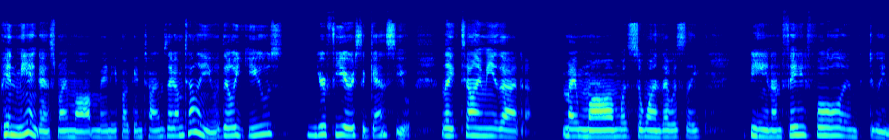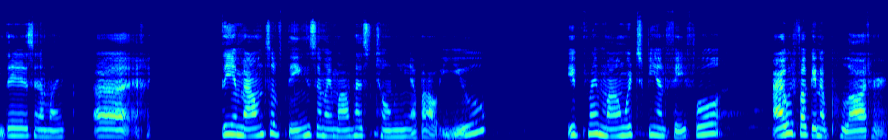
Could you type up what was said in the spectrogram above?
pin me against my mom many fucking times. Like I'm telling you, they'll use your fears against you. Like telling me that my mom was the one that was like being unfaithful and doing this and I'm like, uh the amounts of things that my mom has told me about you, if my mom were to be unfaithful, I would fucking applaud her.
